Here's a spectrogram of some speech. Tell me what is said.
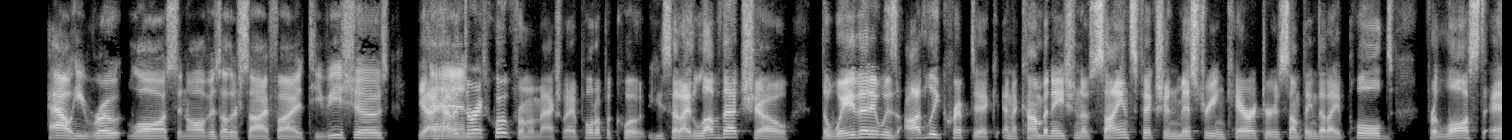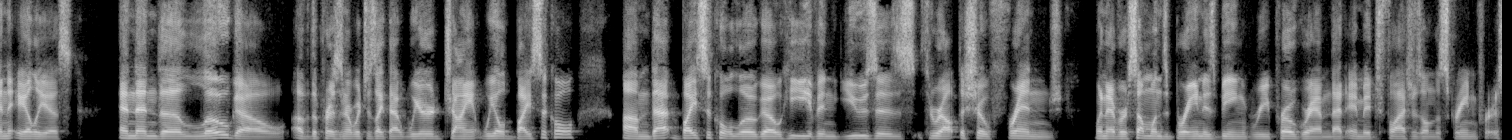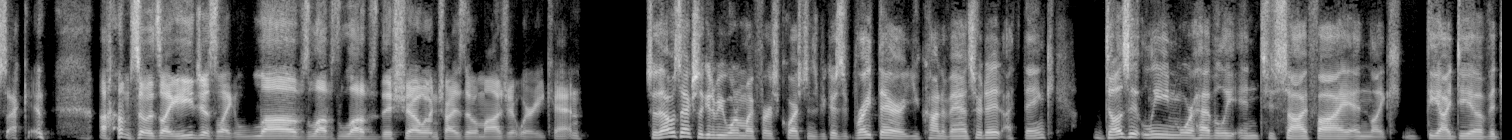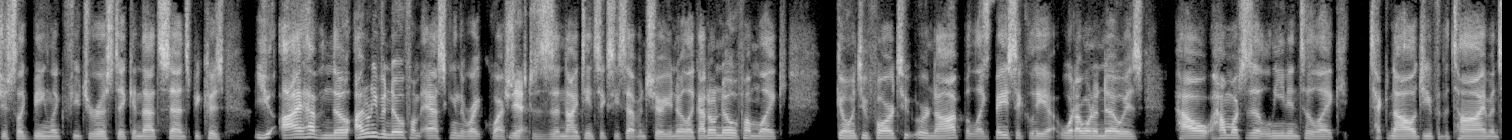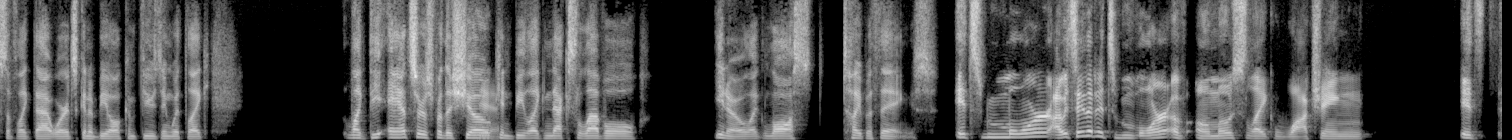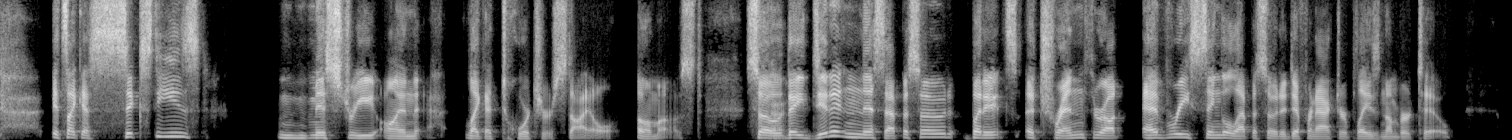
how he wrote Lost and all of his other sci-fi TV shows. Yeah, I have a direct quote from him actually. I pulled up a quote. He said, I love that show. The way that it was oddly cryptic and a combination of science fiction, mystery, and character is something that I pulled for Lost and Alias. And then the logo of the prisoner, which is like that weird giant wheeled bicycle. Um, that bicycle logo he even uses throughout the show Fringe. Whenever someone's brain is being reprogrammed, that image flashes on the screen for a second. Um, so it's like he just like loves, loves, loves this show and tries to homage it where he can. So that was actually going to be one of my first questions because right there you kind of answered it, I think. Does it lean more heavily into sci-fi and like the idea of it just like being like futuristic in that sense? Because you I have no I don't even know if I'm asking the right questions Yeah. because it's a 1967 show, you know, like I don't know if I'm like going too far to or not, but like basically uh, what I want to know is how how much does it lean into like technology for the time and stuff like that where it's going to be all confusing with like like the answers for the show Yeah. can be like next level you know like lost type of things It's more, I would say that it's more of almost like watching it's it's like a 60s mystery on like a torture style almost. So Okay. they did it in this episode, but it's a trend throughout every single episode a different actor plays number 2.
